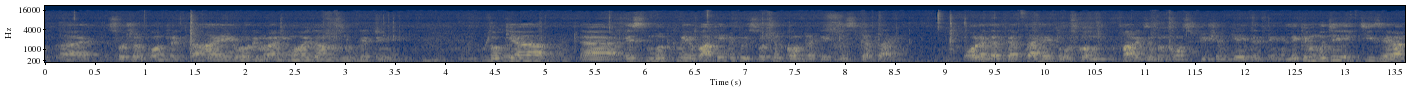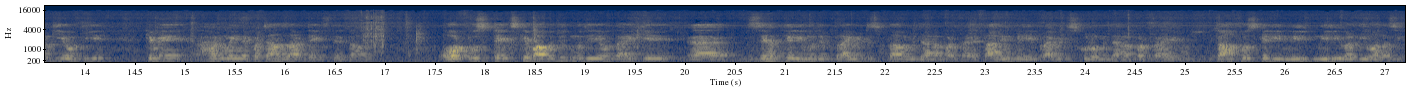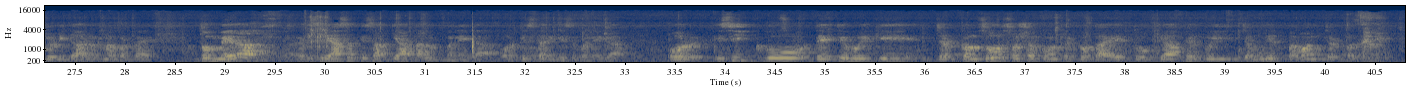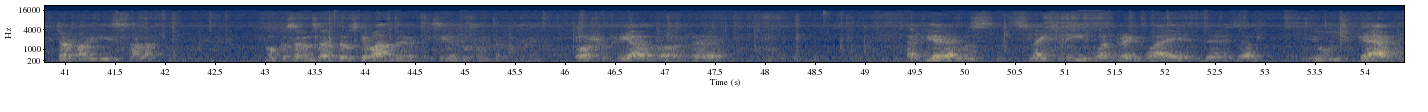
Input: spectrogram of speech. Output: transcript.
سوشل کانٹریکٹ کہا ہے اور عمرانی معاہدہ ہم اس کو کہتے ہیں۔ تو کیا اس ملک میں واقعی میں کوئی سوشل کانٹریکٹ ایگزسٹ کرتا ہے؟ اور اگر کرتا ہے تو اس کو ہم فار ایگزامپل کانسٹیٹیوشن کہہ دیتے ہیں۔ لیکن مجھے ایک چیز حیران کی ہوتی ہے کہ میں ہر مہینے پچاس ہزار ٹیکس دیتا ہوں۔ اور اس ٹیکس کے باوجود مجھے یہ ہوتا ہے کہ صحت کے لیے مجھے پرائیویٹ اسپتال میں جانا پڑتا ہے، تعلیم کے لیے پرائیویٹ اسکولوں میں جانا پڑتا ہے، تحفظ کے لیے نیلی وردی والا سیکورٹی گارڈ رکھنا پڑتا ہے۔ تو میرا اس ریاست کے ساتھ کیا تعلق بنے گا؟ اور کس طریقے سے بنے گا؟ اور اسی کو دیکھتے ہوئے کہ جب کمزور سوشل کانٹریکٹ ہوتا ہے تو کیا پھر کوئی جمہوریت پروان چڑھ پر چڑھ پائے گی اس حالات میں مختصر انصر پھر اس کے بعد سینئر دوستوں تک بہت شکریہ، اور earlier I was slightly wondering why there is a huge gap.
